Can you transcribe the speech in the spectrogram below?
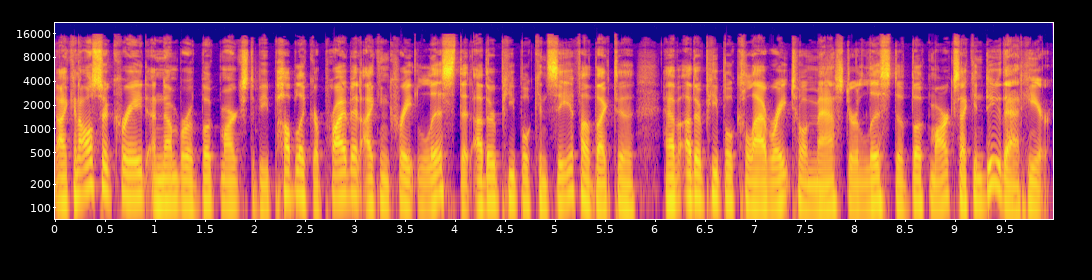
Now, I can also create a number of bookmarks to be public or private. I can create lists that other people can see. If I'd like to have other people collaborate to a master list of bookmarks, I can do that here.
